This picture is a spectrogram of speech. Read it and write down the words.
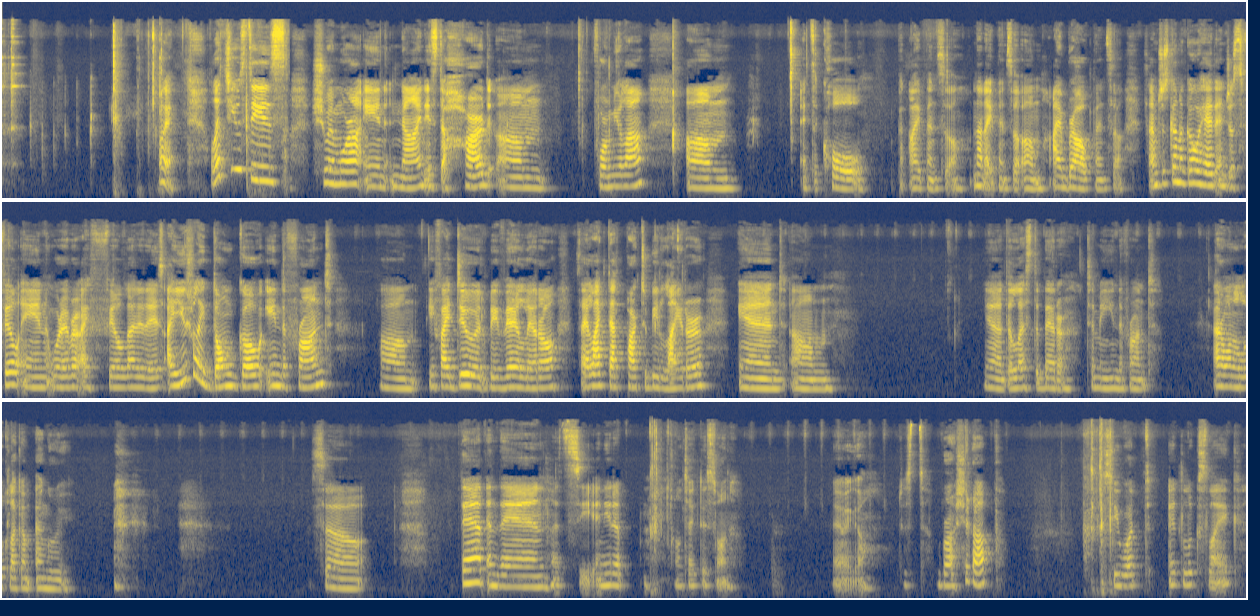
Okay, let's use this Shu Uemura in 9. It's the hard um, formula. Um, it's a kohl eye pencil, not eye pencil, um, eyebrow pencil. So I'm just gonna go ahead and just fill in wherever I feel that it is. I usually don't go in the front. Um, if I do, it'll be very little. So I like that part to be lighter and um, yeah, the less the better to me in the front. I don't want to look like I'm angry. so that and then let's see, I need a, I'll take this one. There we go. Just brush it up. See what it looks like.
